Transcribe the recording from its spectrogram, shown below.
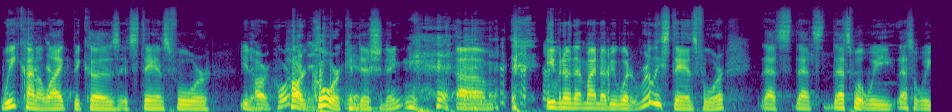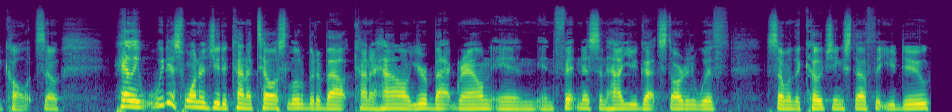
we kind of like because it stands for you know Hardcore hardcore conditioning. conditioning. um, even though that might not be what it really stands for, that's that's that's what we that's what we call it. So. Haley, we just wanted you to kind of tell us a little bit about kind of how your background in in fitness and how you got started with some of the coaching stuff that you do,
